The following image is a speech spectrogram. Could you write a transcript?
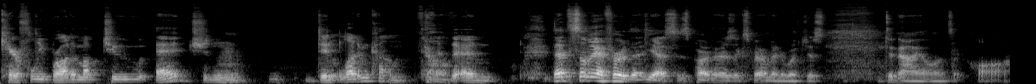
carefully brought him up to edge and didn't let him come. No. And That's something I've heard that yes, his partner has experimented with just denial, and it's like, aw.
